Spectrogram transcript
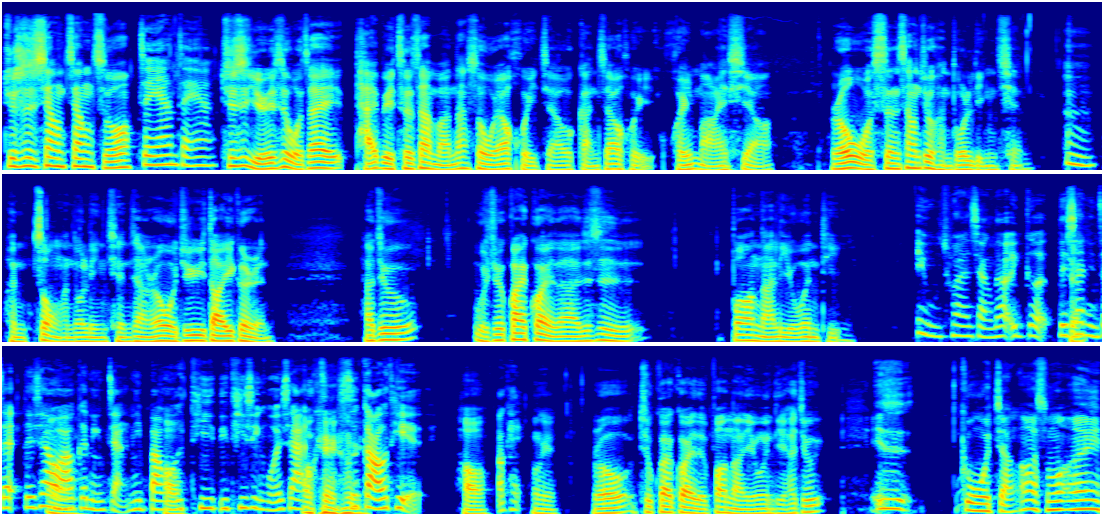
就是像这样子哦。怎样怎样？就是有一次我在台北车站吧，那时候我要回家，我赶着要回回马来西亚，然后我身上就很多零钱，嗯，很重很多零钱这样，然后我就遇到一个人，他就我觉得怪怪的，就是不知道哪里有问题。哎，我突然想到一个，等一下你再等一下，我要跟你讲，你帮我提你提醒我一下，OK，是高铁。好，OK，OK，然后就怪怪的，不知道哪里有问题，他就一直跟我讲啊什么，哎，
